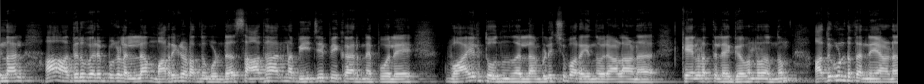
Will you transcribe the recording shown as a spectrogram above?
എന്നാൽ ആ അതിർവരമ്പുകളെല്ലാം മറികടന്നുകൊണ്ട് സാധാരണ ബി ജെ പിക്കാരനെ പോലെ വായിൽ തോന്നുന്നതെല്ലാം വിളിച്ചു പറയുന്ന ഒരാളാണ് കേരളത്തിലെ ഗവർണർ എന്നും അതുകൊണ്ട് തന്നെയാണ്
